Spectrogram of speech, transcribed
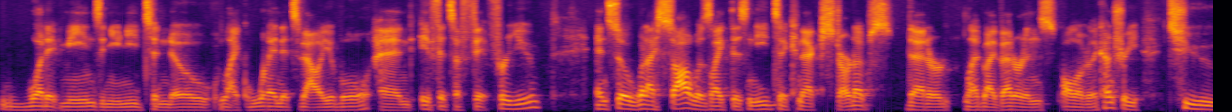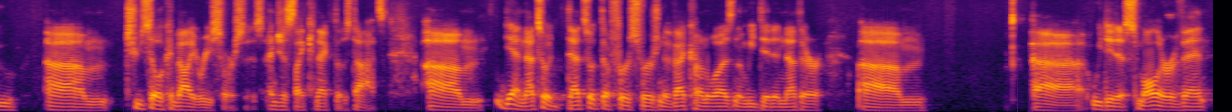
what it means and you need to know like when it's valuable and if it's a fit for you. And so what I saw was like this need to connect startups that are led by veterans all over the country to um, to Silicon Valley resources and just like connect those dots. Um, yeah, and that's what that's what the first version of VetCon was. And then we did another um, uh, we did a smaller event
